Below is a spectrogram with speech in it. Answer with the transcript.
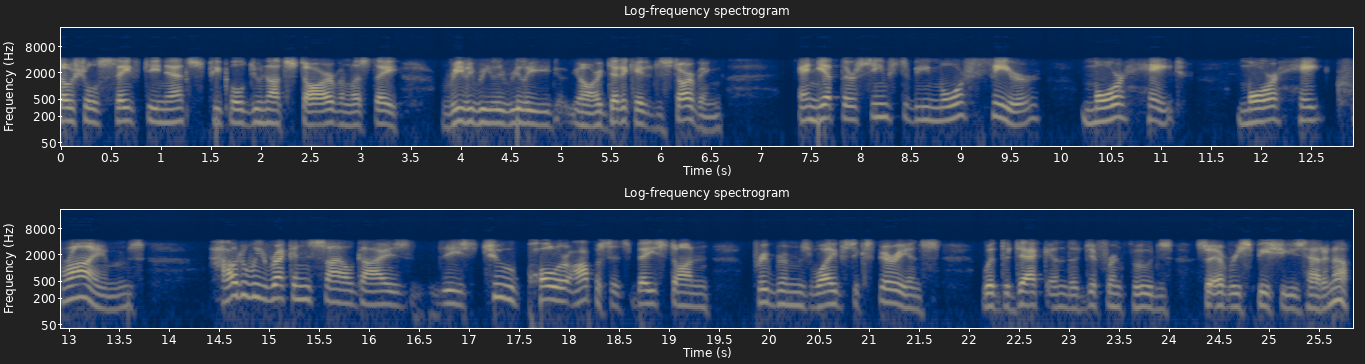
social safety nets. People do not starve unless they really, really, really, you know, are dedicated to starving. And yet there seems to be more fear, more hate, more hate crimes. How do we reconcile, guys, these two polar opposites based on Pribram's wife's experience with the deck and the different foods so every species had enough.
